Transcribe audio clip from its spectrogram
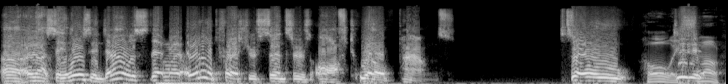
uh, or not St. Louis, in Dallas, that my oil pressure sensor's off 12 pounds. So holy Did it- smoke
